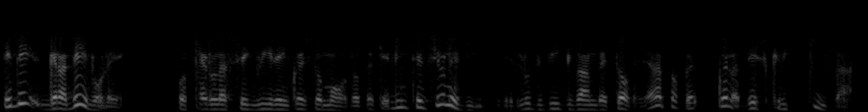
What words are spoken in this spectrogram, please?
ed è gradevole poterla seguire in questo modo perché l'intenzione di Ludwig van Beethoven era proprio quella descrittiva.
